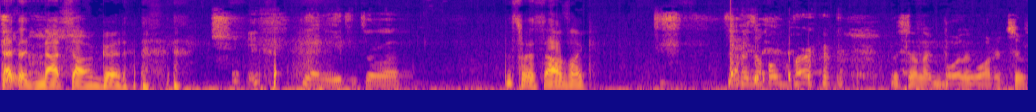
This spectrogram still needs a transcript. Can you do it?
that did not sound good. I need to throw up. That's what it sounds like. That was a whole burp. It sounds like boiling water too.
